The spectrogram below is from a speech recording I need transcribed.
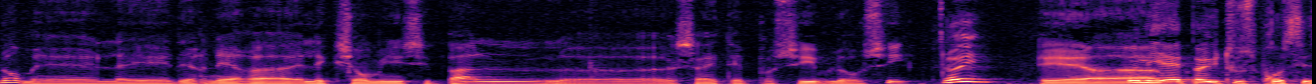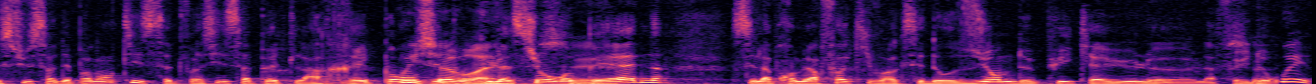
Non, mais les dernières euh, élections municipales, euh, ça a été possible aussi. Oui. Et, euh, Oui, mais il n'y avait pas eu tout ce processus indépendantiste. Cette fois-ci, ça peut être la réponse Oui, des vrai. populations C'est- européennes. C'est la première fois qu'ils vont accéder aux urnes depuis qu'il y a eu le- la feuille de route. Oui,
